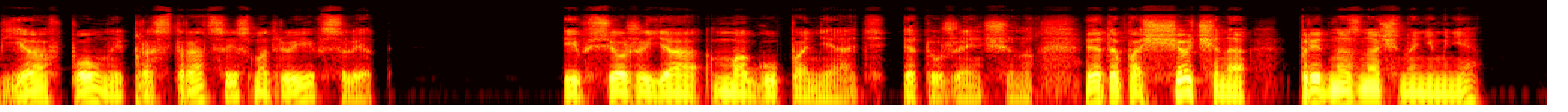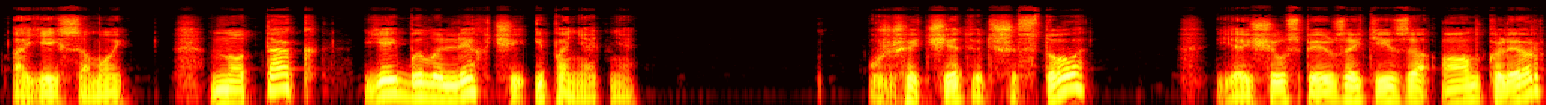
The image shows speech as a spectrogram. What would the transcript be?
Я в полной прострации смотрю ей вслед. И все же я могу понять эту женщину. Эта пощечина предназначена не мне, а ей самой. Но так ей было легче и понятнее. Уже четверть шестого? Я еще успею зайти за Анклер,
